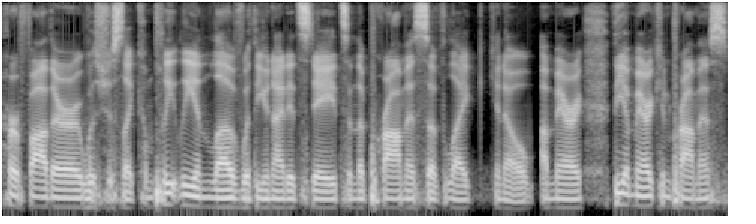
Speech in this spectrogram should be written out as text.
her father was just like completely in love with the united states and the promise of like you know Ameri- the american promise.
